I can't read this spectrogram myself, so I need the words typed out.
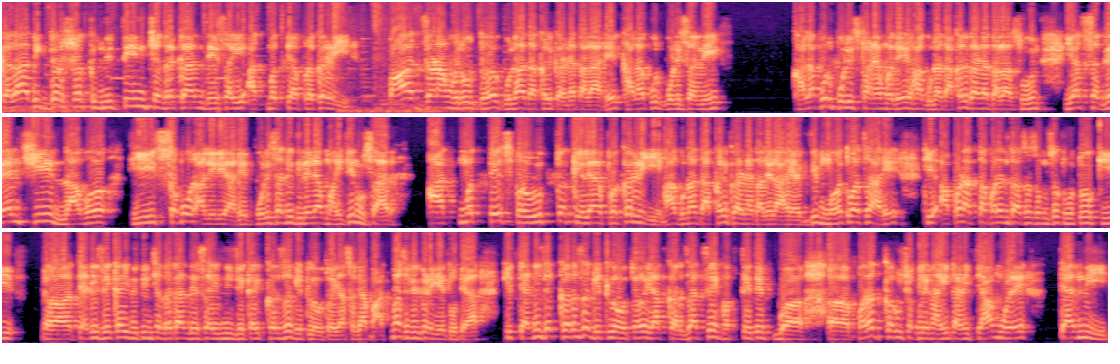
कला दिग्दर्शक नितीन चंद्रकांत देसाई आत्महत्या प्रकरणी पाच जणांविरुद्ध गुन्हा दाखल करण्यात आला आहे. खालापूर पोलिसांनी खालापूर पोलीस ठाण्यामध्ये हा गुन्हा दाखल करण्यात आला असून या सगळ्यांची नावं ही समोर आलेली आहेत. पोलिसांनी दिलेल्या माहितीनुसार आत्महत्येस प्रवृत्त केल्या प्रकरणी हा गुन्हा दाखल करण्यात आलेला आहे. अगदी महत्वाचं आहे की आपण आतापर्यंत असं समजत होतो की त्यांनी जे काही नितीन चंद्रकांत देसाईंनी जे काही कर्ज घेतलं होतं या सगळ्या बातम्या सगळीकडे येत होत्या की त्यांनी जे कर्ज घेतलं होतं या कर्जाचे हप्ते ते परत करू शकले नाहीत आणि त्यामुळे त्यांनी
